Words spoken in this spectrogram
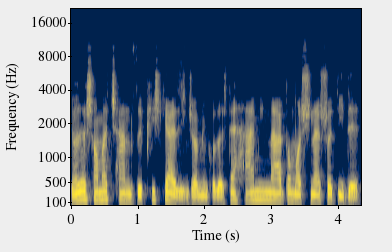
یادش آمد چند روز پیش که از اینجا میگذاشته همین مرد و ماشینش را دیده.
